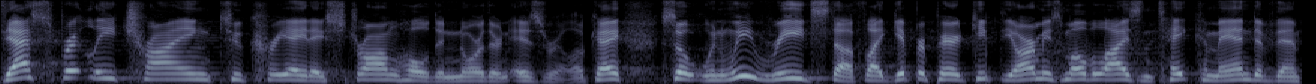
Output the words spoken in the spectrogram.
desperately trying to create a stronghold in northern Israel, okay? So when we read stuff like get prepared, keep the armies mobilized, and take command of them,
